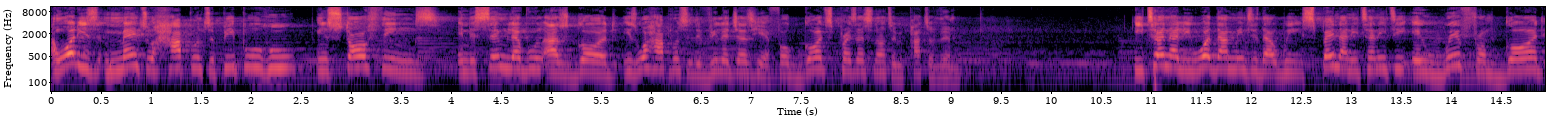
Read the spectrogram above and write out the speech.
And what is meant to happen to people who install things in the same level as God is what happens to the villagers here, for God's presence not to be part of them. Eternally, what that means is that we spend an eternity away from God,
